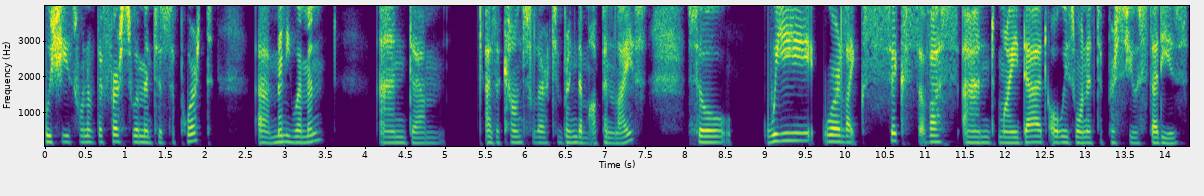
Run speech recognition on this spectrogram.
who she's one of the first women to support uh, many women and um, as a counselor to bring them up in life. So we were like six of us, and my dad always wanted to pursue studies.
